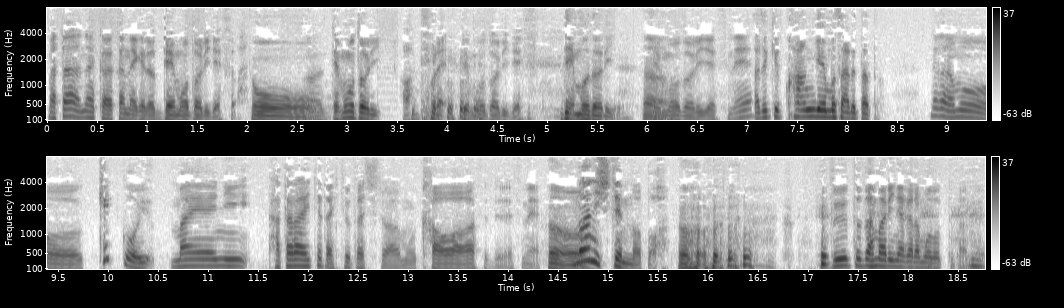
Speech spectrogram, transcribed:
またなんかわかんないけど、出戻りですわ。おううん出戻り。あ、これ、出戻りです。出戻り。うん出戻りですねあ、。じゃあ結構歓迎もされたと。だからもう、結構前に働いてた人たちとはもう顔を合わせてですね、うんうん何してんのと。ずーっと黙りながら戻ってたんで。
